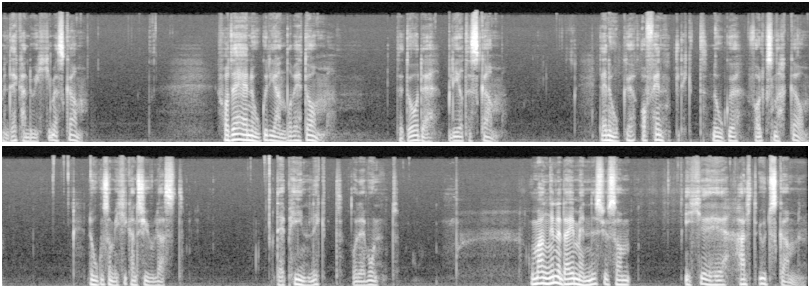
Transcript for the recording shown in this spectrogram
Men det kan du ikke med skam. For det er noe de andre vet om. Det er da det blir til skam. Det er noe offentlig, noe folk snakker om noe som ikke kan skjules. Det er pinlig, og det er vondt. Og mange er de mennesker som ikke har halvt ut skammen,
